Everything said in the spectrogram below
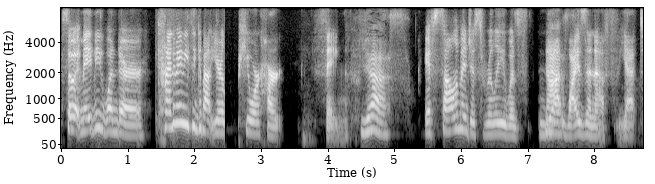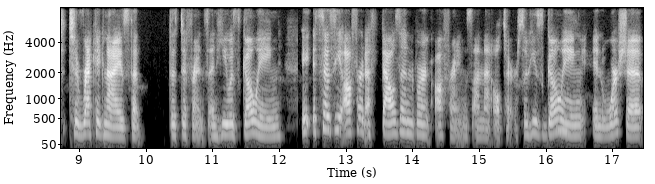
so it made me wonder kind of made me think about your pure heart thing. Yes. If Solomon just really was not Yes. wise enough yet to recognize that the difference and he was going it, it says he offered a thousand burnt offerings on that altar so he's mm. going in worship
